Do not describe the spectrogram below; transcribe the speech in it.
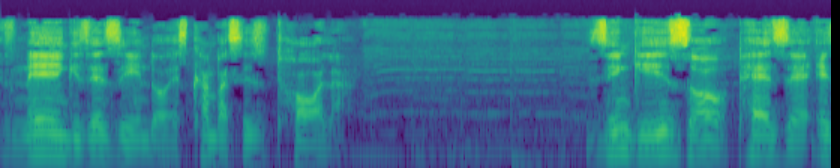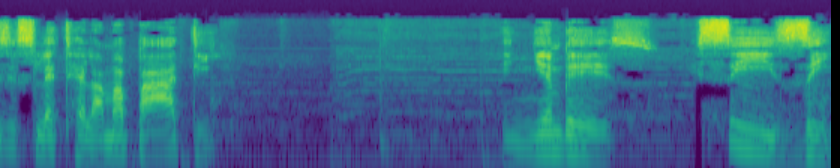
Ziningi zezinto esikhamba sizithola. Zingizo pheze ezisilethela amabhadi. Inyembezi isizi.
